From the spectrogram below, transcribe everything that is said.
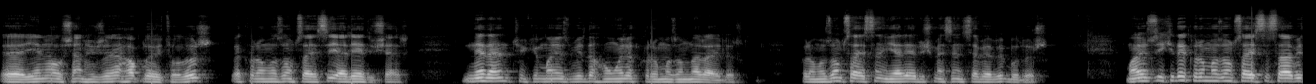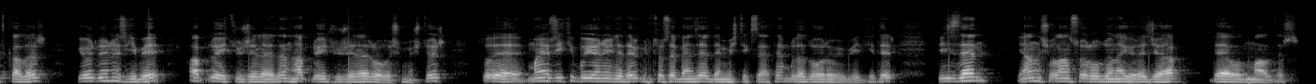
e, yeni oluşan hücreler haploid olur ve kromozom sayısı yarıya düşer. Neden? Çünkü mayoz 1'de homolog kromozomlar ayrılır. Kromozom sayısının yarıya düşmesinin sebebi budur. Mayoz 2'de kromozom sayısı sabit kalır. Gördüğünüz gibi haploid hücrelerden haploid hücreler oluşmuştur. E, Mayoz 2 bu yönüyle de mitoza benzer demiştik zaten. Bu da doğru bir bilgidir. Bizden yanlış olan sorulduğuna göre cevap D olmalıdır.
